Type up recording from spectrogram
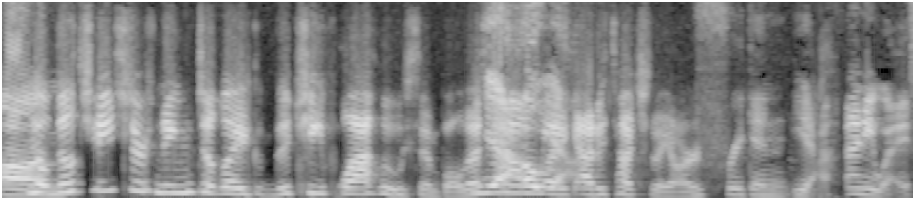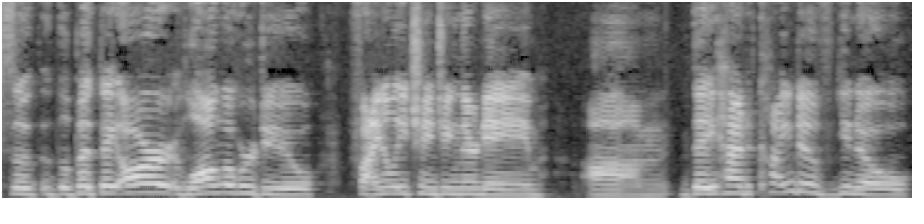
Um, no, they'll change their name to like the Chief Wahoo symbol. That's Yeah, how oh, like yeah. out of touch they are. freaking yeah. Anyway, so but they are long overdue, finally changing their name. Um, they had kind of, you know,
